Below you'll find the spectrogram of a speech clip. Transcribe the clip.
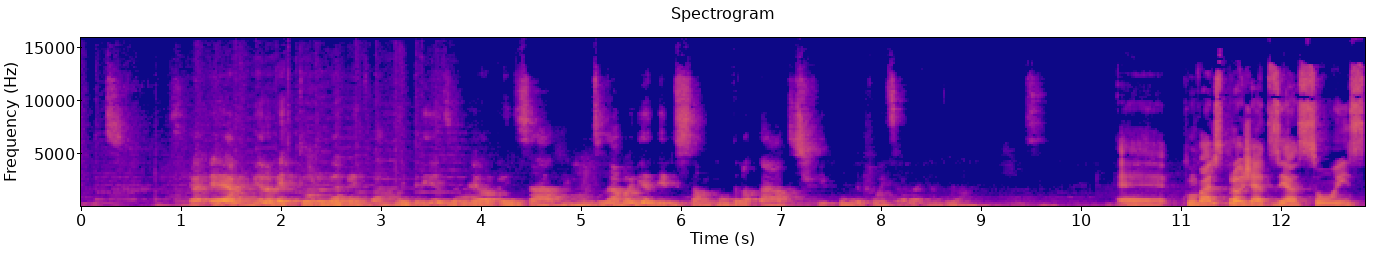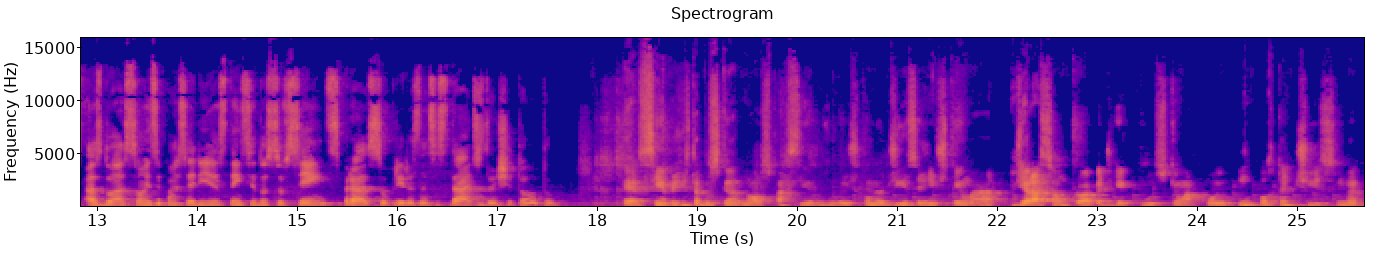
É, é a primeira abertura né, para entrar numa empresa, é o aprendizado. E muitos, a maioria deles são contratados, ficam depois trabalhando lá. É, com vários projetos e ações, as doações e parcerias têm sido suficientes para suprir as necessidades do Instituto? É, sempre a gente está buscando novos parceiros. Hoje, como eu disse, a gente tem uma geração própria de recursos, que é um apoio importantíssimo, né?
